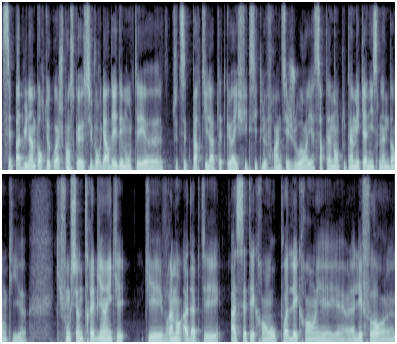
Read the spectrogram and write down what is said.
c'est pas du n'importe quoi. Je pense que si vous regardez démonter euh, toute cette partie-là, peut-être que iFixit le fera un de ces jours. Il y a certainement tout un mécanisme là-dedans qui, euh, fonctionne très bien et qui est, vraiment adapté à cet écran, au poids de l'écran et à l'effort euh,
